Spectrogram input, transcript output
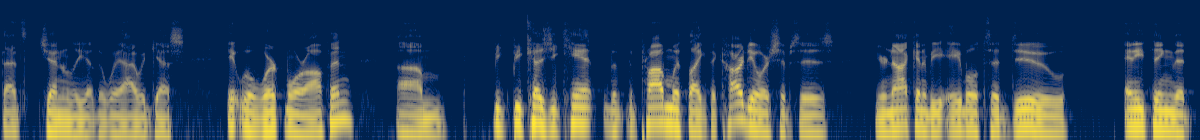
That's generally the way I would guess it will work more often. Um, be- because you can't. The the problem with like the car dealerships is you're not going to be able to do anything that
